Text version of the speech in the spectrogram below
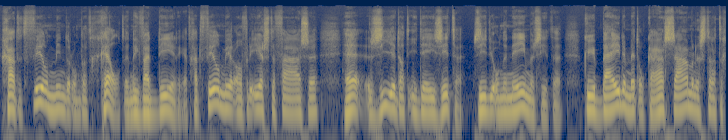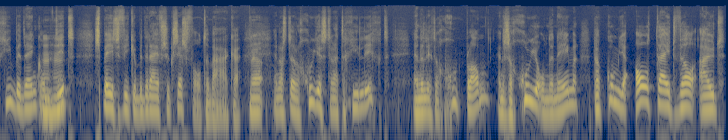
gaat het veel minder om dat geld en die waardering. Het gaat veel meer over de eerste fase. Hè, zie je dat idee zitten? Zie je die ondernemer zitten? Kun je beide met elkaar samen een strategie bedenken om dit specifieke bedrijf succesvol te maken? ja. En als er een goede strategie ligt en er ligt een goed plan en er is een goede ondernemer, dan kom je altijd wel uit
